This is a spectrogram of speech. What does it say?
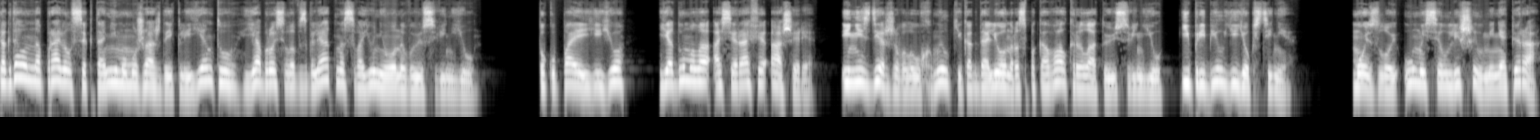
Когда он направился к томимому жаждой клиенту, я бросила взгляд на свою неоновую свинью. Покупая ее, я думала о Серафе Ашере и не сдерживала ухмылки, когда Леон распаковал крылатую свинью и прибил ее к стене. Мой злой умысел лишил меня пера,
